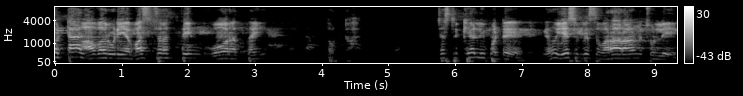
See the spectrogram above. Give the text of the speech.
தொட்டால் அவருடைய வஸ்திரத்தின் ஓரத்தை ஜஸ்ட் கேள்விப்பட்டு ஏதோ இயேசு கிறிஸ்து வராரான்னு சொல்லி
